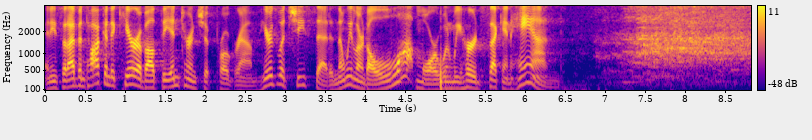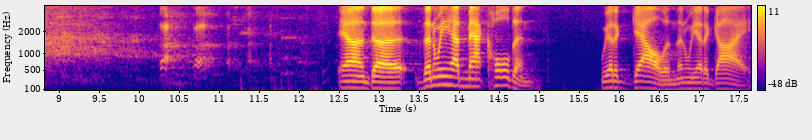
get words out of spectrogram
And he said, I've been talking to Kira about the internship program. Here's what she said. And then we learned a lot more when we heard secondhand. and uh, then we had Matt Colden. We had a gal, and then we had a guy.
